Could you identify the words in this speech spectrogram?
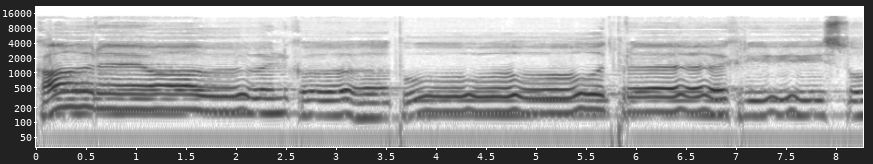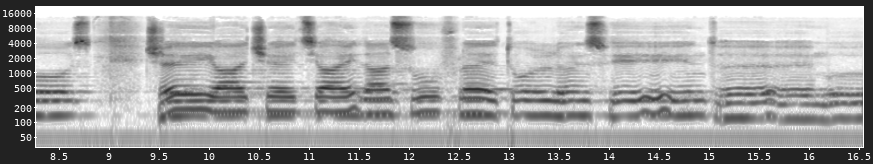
care a încăput pre Hristos, ceea ce ți-ai dat sufletul în sfinte mâinile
